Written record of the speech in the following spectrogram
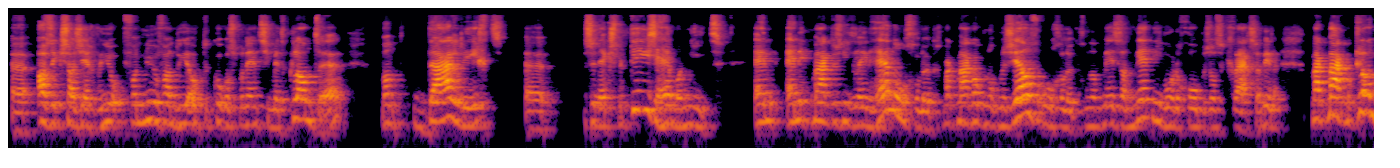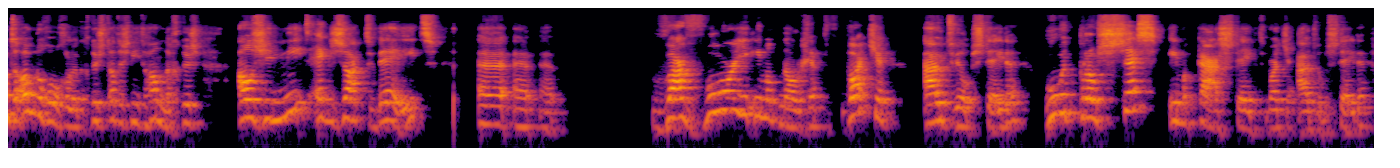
Uh, als ik zou zeggen van, joh, van nu af aan doe je ook de correspondentie met klanten. Want daar ligt uh, zijn expertise helemaal niet. En, en ik maak dus niet alleen hem ongelukkig, maar ik maak ook nog mezelf ongelukkig. Omdat mensen dan net niet worden geholpen zoals ik graag zou willen. Maar ik maak mijn klanten ook nog ongelukkig. Dus dat is niet handig. Dus als je niet exact weet waarvoor je iemand nodig hebt, wat je uit wil besteden, hoe het proces in elkaar steekt wat je uit wil besteden,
